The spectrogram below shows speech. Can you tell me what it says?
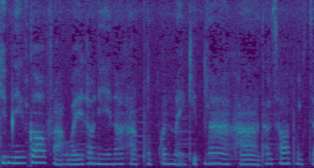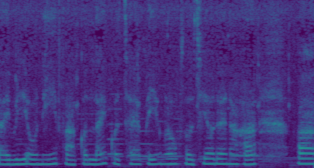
คลิปนี้ก็ฝากไว้เท่านี้นะคะ พบกันใหม่คลิปหน้าค่ะ ถ้าชอบถูกใจวิดีโอนี้ฝากกดไลค์กดแชร์ไปยังโลกโซเชียลด้วยนะคะ ฝาก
